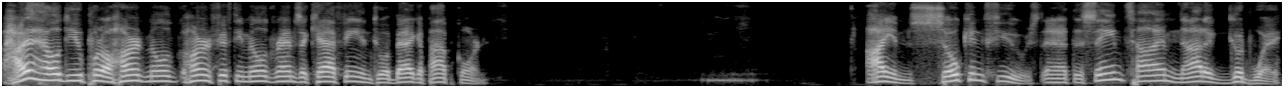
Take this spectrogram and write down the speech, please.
how the hell do you put 100 mil, 150 milligrams of caffeine into a bag of popcorn? I am so confused and at the same time, not a good way.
